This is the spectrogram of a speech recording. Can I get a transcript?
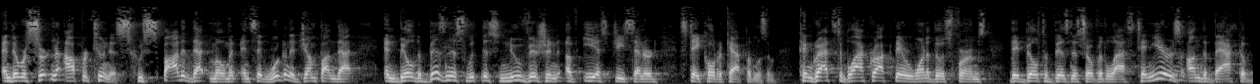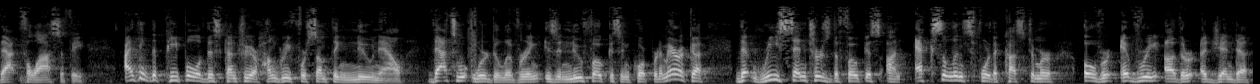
and there were certain opportunists who spotted that moment and said, we're going to jump on that and build a business with this new vision of ESG centered stakeholder capitalism. Congrats to BlackRock. They were one of those firms. They built a business over the last 10 years on the back of that philosophy. I think the people of this country are hungry for something new now. That's what we're delivering is a new focus in corporate America that recenters the focus on excellence for the customer over every other agenda,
